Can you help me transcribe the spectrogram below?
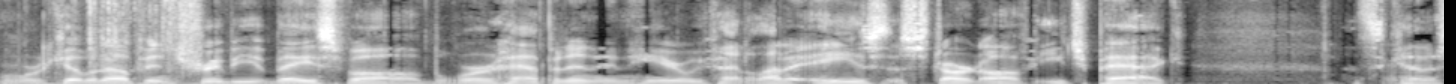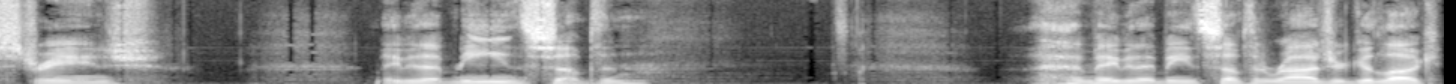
We're coming up in tribute baseball. More happening in here. We've had a lot of A's to start off each pack. That's kind of strange. Maybe that means something. Maybe that means something, Roger. Good luck,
